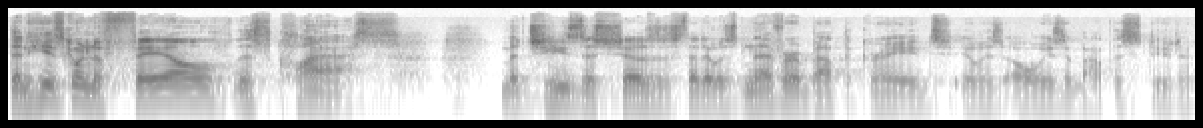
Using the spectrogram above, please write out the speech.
then he's going to fail this class. But Jesus shows us that it was never about the grades, it was always about the student.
